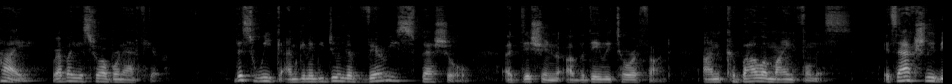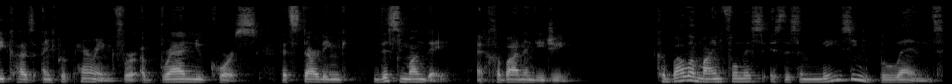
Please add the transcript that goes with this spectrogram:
Hi, Rabbi Yisrael Bernath here. This week I'm going to be doing a very special edition of the Daily Torah Thought on Kabbalah mindfulness. It's actually because I'm preparing for a brand new course that's starting this Monday at Chabad NDG. Kabbalah mindfulness is this amazing blend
